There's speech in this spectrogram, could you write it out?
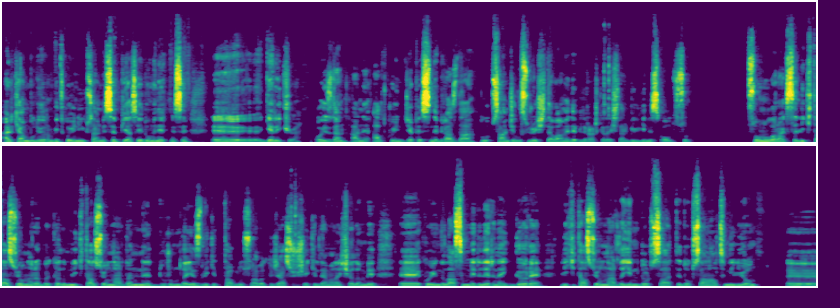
erken buluyorum. Bitcoin'in yükselmesi, piyasayı domine etmesi e, gerekiyor. O yüzden hani altcoin cephesinde biraz daha bu sancılı süreç devam edebilir arkadaşlar. Bilginiz olsun. Son olaraksa likitasyonlara bakalım. Likitasyonlarda ne durumdayız? Likit tablosuna bakacağız. Şu şekilde hemen açalım bir. E, CoinGlass'ın verilerine göre likitasyonlarda 24 saatte 96 milyon e,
